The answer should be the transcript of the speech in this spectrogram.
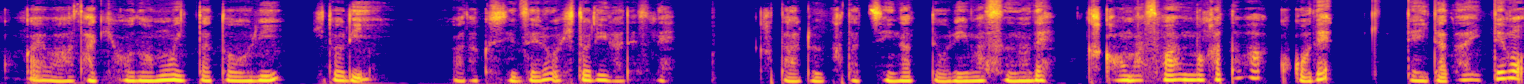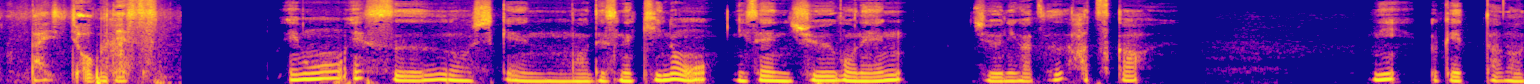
今回は先ほども言った通り、一人、私ゼロ一人がですね、語る形になっておりますので、カカオマスファンの方はここでっていただいても大丈夫です。MOS の試験をですね、昨日2015年12月20日に受けたの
